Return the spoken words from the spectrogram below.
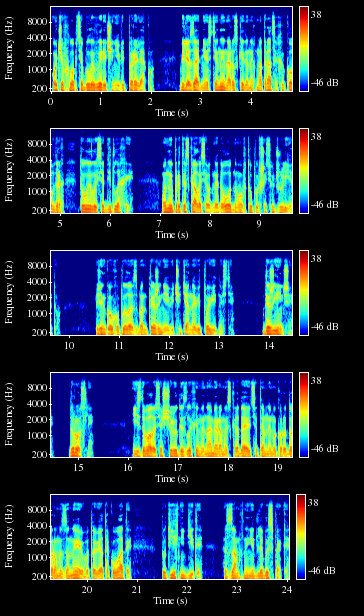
Очі в хлопця були вирічені від переляку. Біля задньої стіни на розкиданих матрацах і ковдрах тулилися дітлахи. Вони притискалися одне до одного, втупившись у Джульєту. Жінка охопила збентеження і відчуття невідповідності. Де ж інші? Дорослі. Їй здавалося, що люди з лихими намірами скрадаються темними коридорами за нею, готові атакувати. Тут їхні діти, замкнені для безпеки.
